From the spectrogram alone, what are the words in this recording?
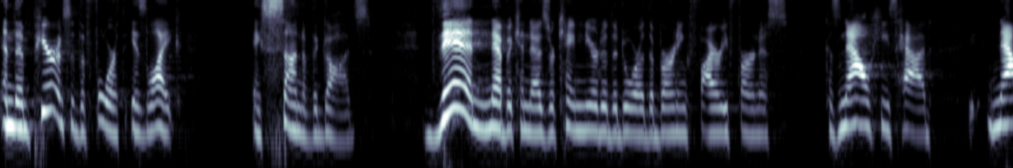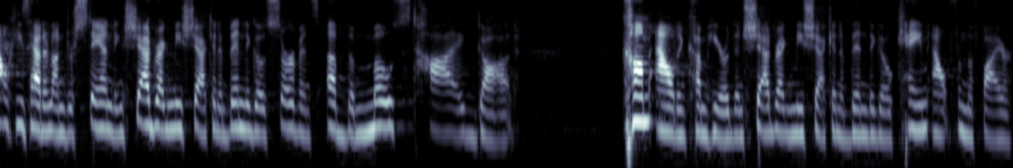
And the appearance of the fourth is like a son of the gods. Then Nebuchadnezzar came near to the door of the burning fiery furnace, because now he's had now he's had an understanding. Shadrach, Meshach, and Abednego, servants of the Most High God, come out and come here. Then Shadrach, Meshach, and Abednego came out from the fire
